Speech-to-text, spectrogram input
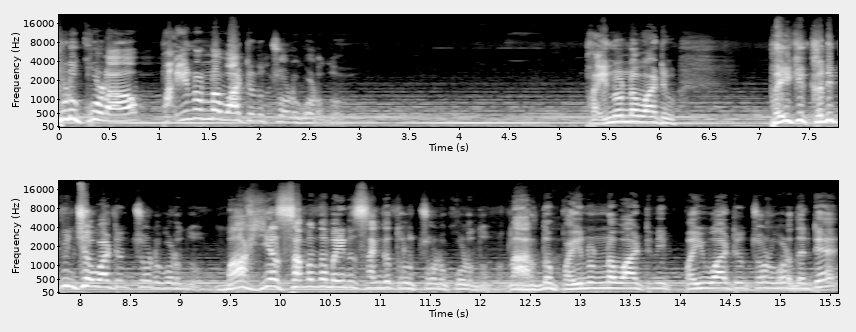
ఎప్పుడు కూడా పైనున్న వాటిని చూడకూడదు. పైనున్న వాటి పైకి కనిపించే వాటిని చూడకూడదు. బాహ్య సంబంధమైన సంగతులు చూడకూడదు. నా అర్థం పైనున్న వాటిని పై వాటిని చూడకూడదంటే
